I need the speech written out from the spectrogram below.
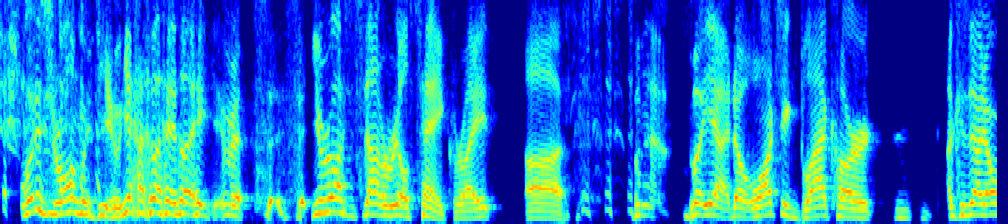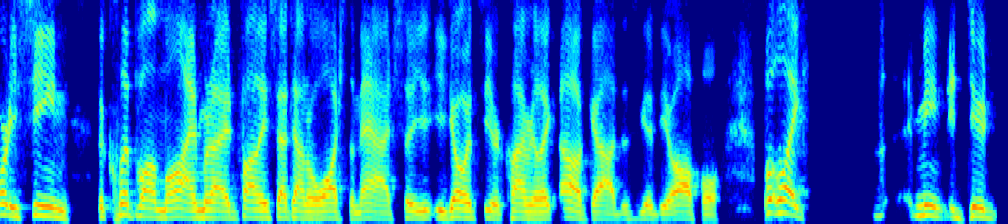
what is wrong with you? Yeah, like, like you realize it's not a real tank, right? Uh, but, but yeah, no, watching Blackheart because I'd already seen the clip online when I had finally sat down to watch the match. So you, you go and see her climb, you're like, oh god, this is gonna be awful. But like, I mean, dude,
